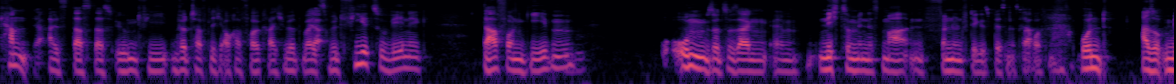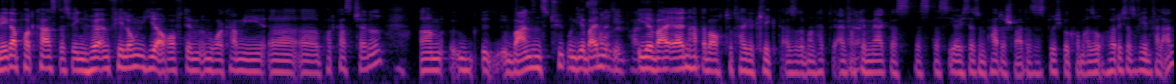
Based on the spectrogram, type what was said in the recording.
kann, ja. als dass das irgendwie wirtschaftlich auch erfolgreich wird, weil ja. es wird viel zu wenig davon geben, mhm. um sozusagen ähm, nicht zumindest mal ein vernünftiges Business daraus machen. Und also mega Podcast, deswegen Hörempfehlungen hier auch auf dem Murakami äh, äh Podcast Channel. Ähm, Wahnsinnstyp und ihr beiden, ihr beiden habt aber auch total geklickt. Also man hat einfach ja. gemerkt, dass, dass, dass ihr euch sehr sympathisch wart, das ist durchgekommen. Also hört euch das auf jeden Fall an.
